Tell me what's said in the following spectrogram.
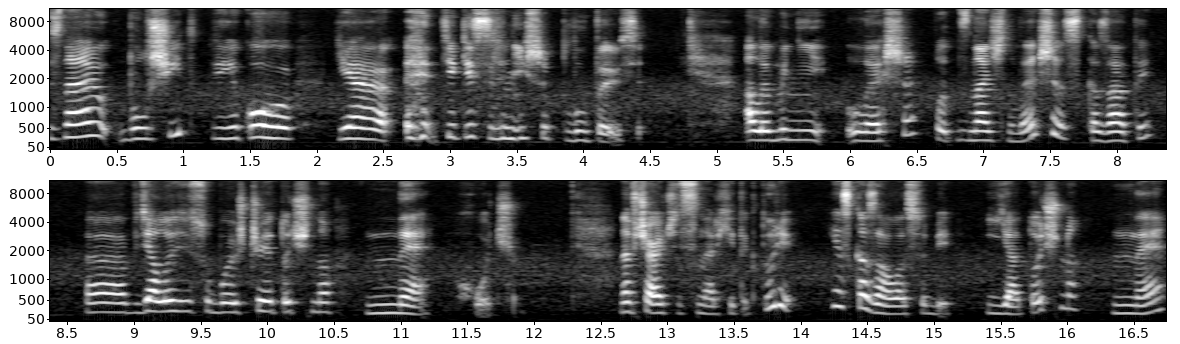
не знаю, булшіт, від якого я тільки сильніше плутаюся. Але мені легше, от значно легше сказати е, в діалозі з собою, що я точно не хочу. Навчаючись на архітектурі, я сказала собі, я точно не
